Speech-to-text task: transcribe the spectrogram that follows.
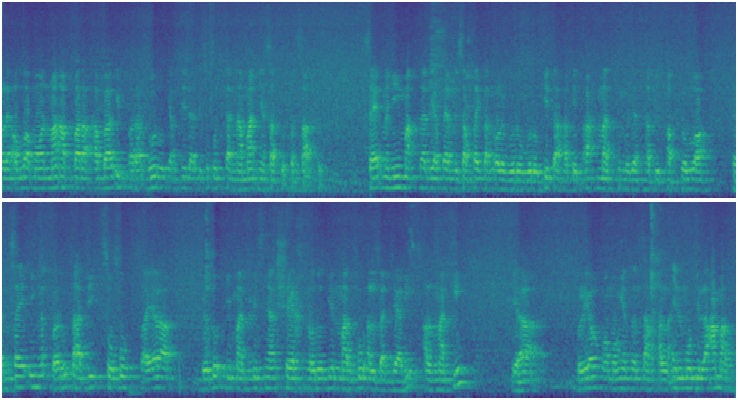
oleh Allah mohon maaf para habaib, para guru yang tidak disebutkan namanya satu persatu. Saya menyimak tadi apa yang disampaikan oleh guru-guru kita Habib Ahmad kemudian Habib Abdullah. Dan saya ingat baru tadi subuh saya duduk di majelisnya Syekh Nuruddin Marbu Al-Bajari Al-Maki. Ya beliau ngomongin tentang al-ilmu bila amal.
